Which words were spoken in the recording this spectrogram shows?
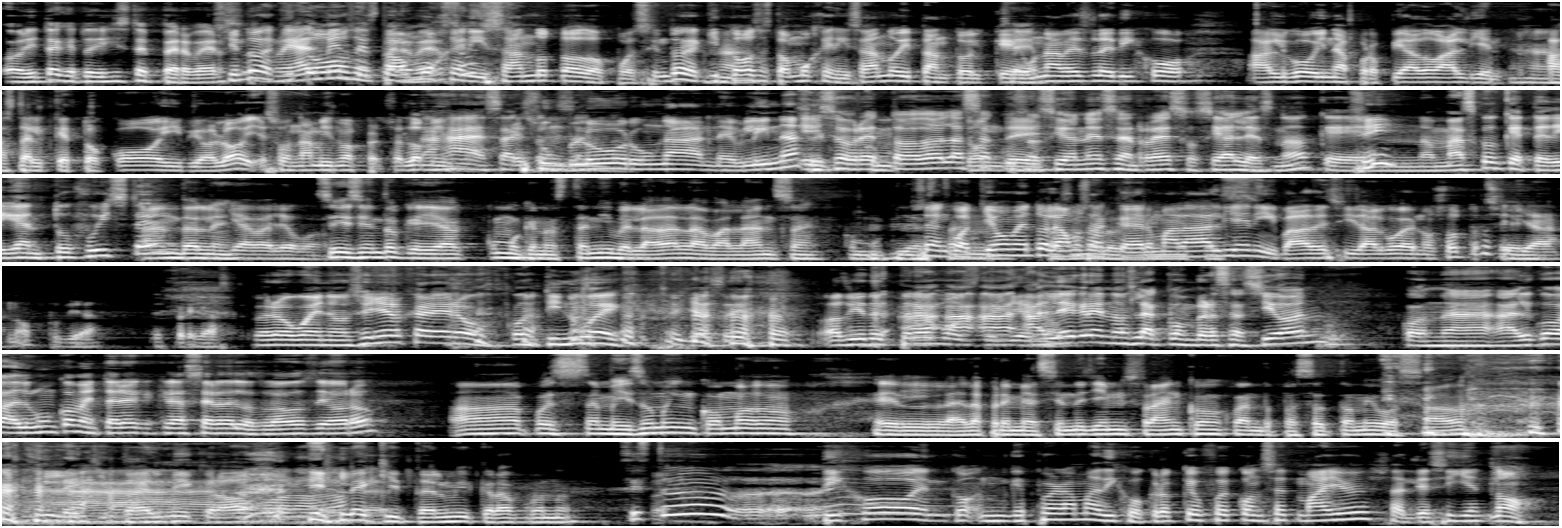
ahorita que tú dijiste perverso, Siento que aquí realmente todo se está perversos? homogenizando todo. Pues siento que aquí Ajá. todo se está homogenizando y tanto el que Sí. una vez le dijo algo inapropiado a alguien Ajá. hasta el que tocó y violó, es una misma persona. Es, lo Ajá, mismo. exacto, es un exacto. blur, una neblina. Y sobre como- todo las donde- acusaciones en redes sociales, ¿no? Que Sí. nomás con que te digan tú fuiste, Ándale. ya valió. Sí, siento que ya como que no está nivelada la balanza. Como que ya O sea, en cualquier momento le vamos a caer mal a alguien y va a decir algo de nosotros y ya, no, pues ya te fregaste. Pero bueno, señor Carrero, continúe. ya sé. Más bien lleno. alégrenos la conversación con algo, algún comentario que quiera hacer de los Globos de Oro. Ah, pues se me hizo muy incómodo el- la premiación de James Franco cuando pasó Tommy Wiseau. le quitó el micrófono. y le quitó el micrófono. Sí, estuvo- Dijo, ¿en, en qué programa dijo? Creo que fue con Seth Meyers al día siguiente. No.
